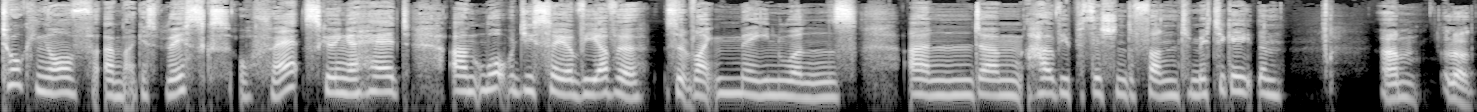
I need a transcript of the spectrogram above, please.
Talking of, um, I guess, risks or threats going ahead, um, what would you say are the other sort of like main ones, and um, how have you positioned the fund to mitigate them? Um, look,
